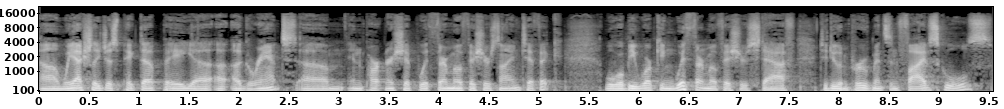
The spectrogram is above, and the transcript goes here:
Um, we actually just picked up a, uh, a, a grant um, in partnership with Thermo Fisher Scientific, we'll be working with Thermo Fisher's staff to do improvements in five schools.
